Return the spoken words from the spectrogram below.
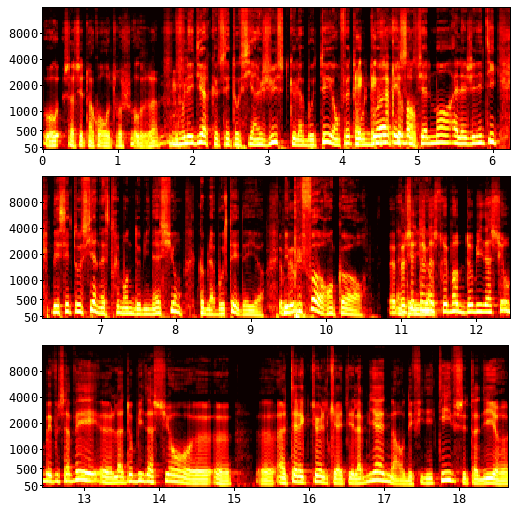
Oh, ça c'est encore autre chose. Hein. Vous voulez dire que c'est aussi injuste que la beauté En fait, on le doit essentiellement à la génétique. Mais c'est aussi un instrument de domination, comme la beauté d'ailleurs. Mais, plus fort encore. Euh, ben, c'est un instrument de domination, mais vous savez, euh, la domination euh, intellectuelle qui a été la mienne, en définitive, c'est-à-dire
